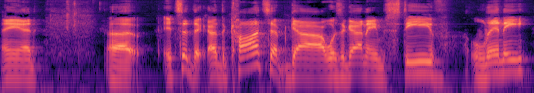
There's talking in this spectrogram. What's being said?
and uh, it said the, uh, the concept guy was a guy named Steve Lenny.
